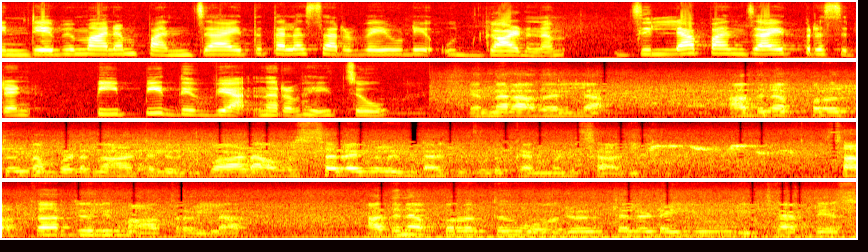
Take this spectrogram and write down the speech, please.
എന്റെ അഭിമാനം പഞ്ചായത്ത് തല സർവേയുടെ ഉദ്ഘാടനം ജില്ലാ panchayat president P P Divya നിർവഹിച്ചു. എന്നാൽ അതല്ല അതിനപ്പുറത്ത് നമ്മുടെ നാട്ടിൽ ഒരുപാട് അവസരങ്ങൾ ഉണ്ടാക്കി കൊടുക്കാൻ വേണ്ടി സാധിക്കും. സർക്കാർ ജോലി മാത്രമല്ല അതിനപ്പുറത്ത് ഓരോരുത്തരുടെയും വിദ്യാഭ്യാസ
